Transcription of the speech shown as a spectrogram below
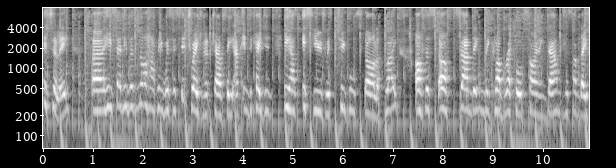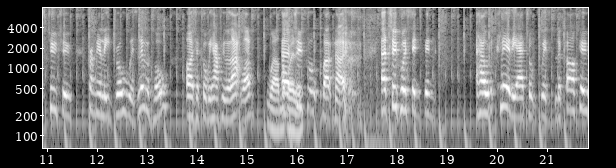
Italy. Uh, he said he was not happy with the situation at Chelsea and indicated he has issues with Tuchel's style of play. After standing the club record signing down for Sunday's 2-2 Premier League draw with Liverpool, Isaac will be happy with that one. Well, not Uh, really. Tuchel, well, no. uh, Tuchel has since been held clear the air talks with Lukaku.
